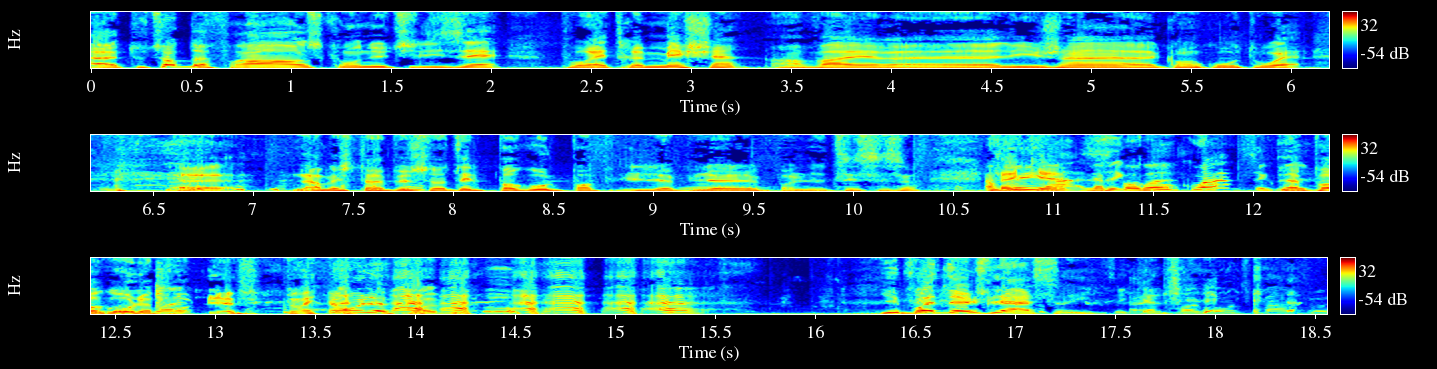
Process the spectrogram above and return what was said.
euh, toutes sortes de phrases qu'on utilisait pour être méchant envers euh, les gens euh, qu'on côtoie. Euh, non, mais c'est un peu ça. Tu sais, le pogo, le pop, le, le, c'est ça. Fait Oui, que- hein, le pogo, quoi? quoi? C'est quoi le pogo, le, po- le, voyons, le pogo. Il n'y a pas de glacé. C'est quel pogo tu parles, toi?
